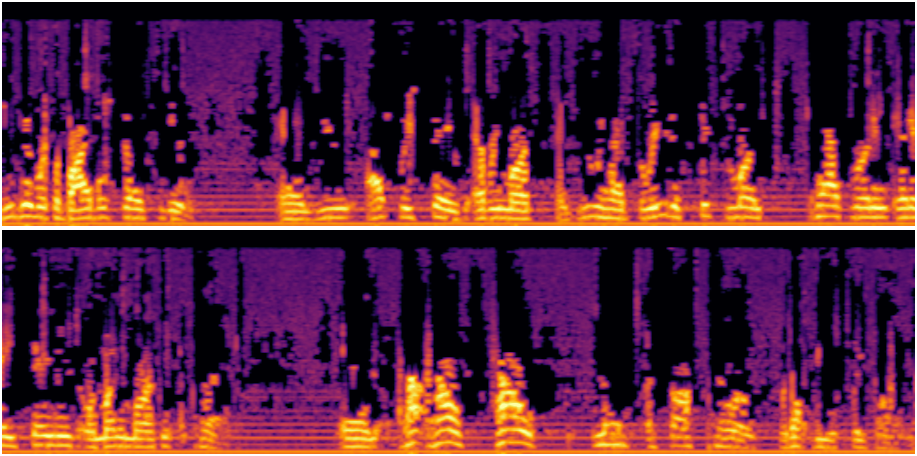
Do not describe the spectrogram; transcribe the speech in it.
you did what the Bible says to do, and you actually save every month, and you have three to six months cash money in a savings or money market account? And how how how nice a soft pillow without being asleep on it.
